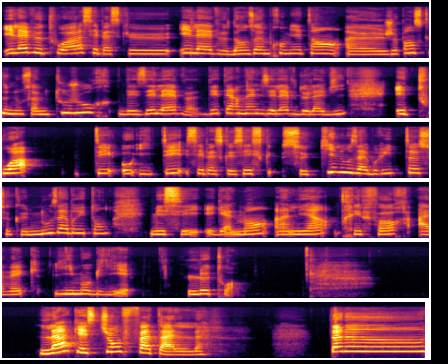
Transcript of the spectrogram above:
Élève-toi, c'est parce que élève, dans un premier temps, euh, je pense que nous sommes toujours des élèves, d'éternels élèves de la vie. Et toi, T-O-I-T, c'est parce que c'est ce qui nous abrite, ce que nous abritons, mais c'est également un lien très fort avec l'immobilier, le toit. La question fatale. Tadam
